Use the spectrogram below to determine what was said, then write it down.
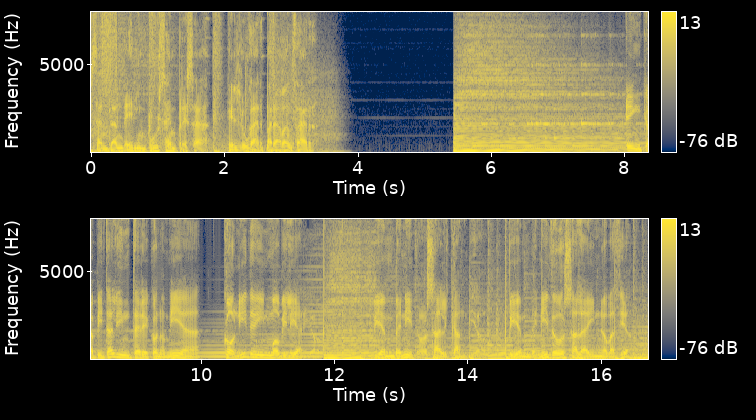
Santander Impulsa Empresa, el lugar para avanzar. En Capital Intereconomía, con IDE Inmobiliario. Bienvenidos al cambio. Bienvenidos a la innovación.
